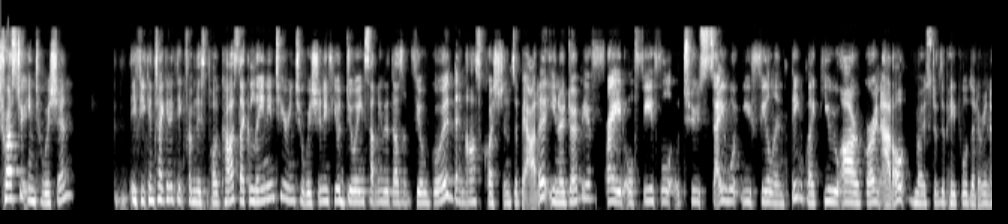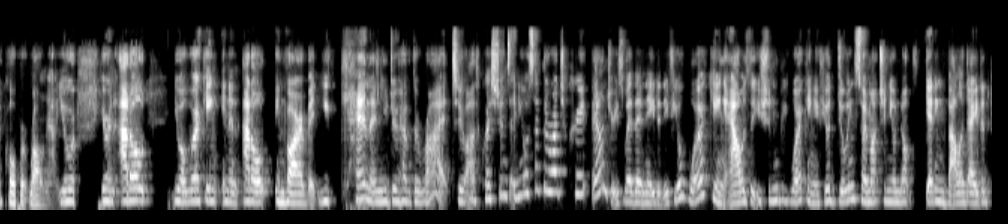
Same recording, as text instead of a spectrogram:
trust your intuition if you can take anything from this podcast, like lean into your intuition. If you're doing something that doesn't feel good, then ask questions about it. You know, don't be afraid or fearful to say what you feel and think. Like you are a grown adult. Most of the people that are in a corporate role now, you're you're an adult you are working in an adult environment, you can and you do have the right to ask questions. And you also have the right to create boundaries where they're needed. If you're working hours that you shouldn't be working, if you're doing so much and you're not getting validated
